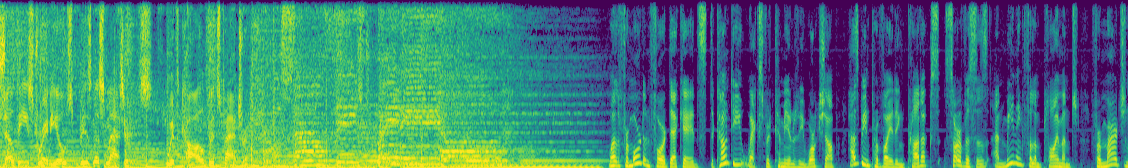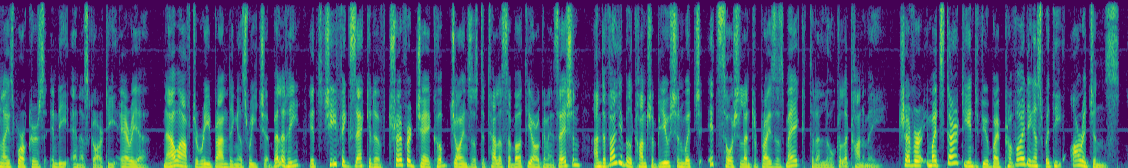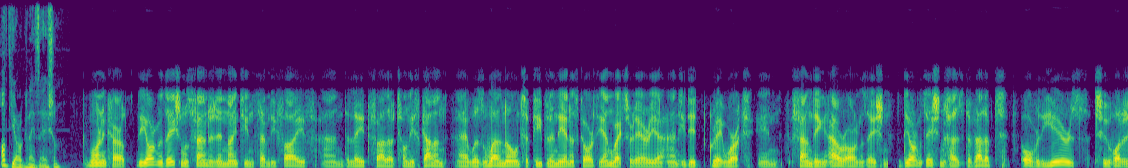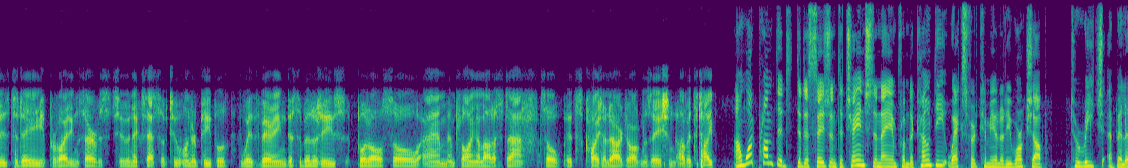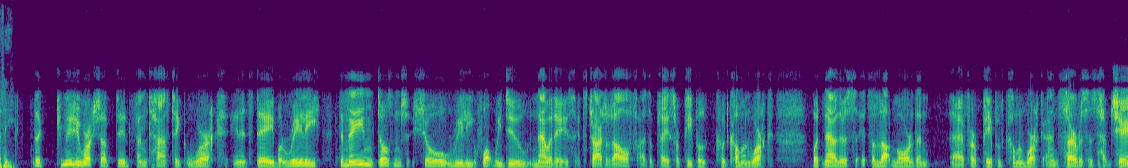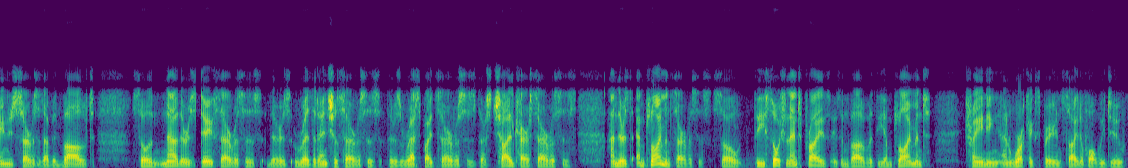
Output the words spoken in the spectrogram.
Southeast Radio's Business Matters with Carl Fitzpatrick. Well, for more than four decades, the County Wexford Community Workshop has been providing products, services, and meaningful employment for marginalised workers in the Enniscorthy area. Now, after rebranding as Reachability, its chief executive Trevor Jacob joins us to tell us about the organisation and the valuable contribution which its social enterprises make to the local economy. Trevor, you might start the interview by providing us with the origins of the organisation. Good morning, Carl. The organisation was founded in 1975 and the late Father Tony Scallon uh, was well known to people in the Enniscorthy and Wexford area and he did great work in founding our organisation. The organisation has developed over the years to what it is today, providing service to an excess of 200 people with varying disabilities, but also um, employing a lot of staff. So it's quite a large organisation of its type. And what prompted the decision to change the name from the County Wexford Community Workshop to Reach Ability? The Community Workshop did fantastic work in its day, but really the name doesn't show really what we do nowadays. It started off as a place where people could come and work, but now there's it's a lot more than uh, for people to come and work, and services have changed, services have evolved. So now there's day services, there's residential services, there's respite services, there's childcare services, and there's employment services. So the social enterprise is involved with the employment, training and work experience side of what we do.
